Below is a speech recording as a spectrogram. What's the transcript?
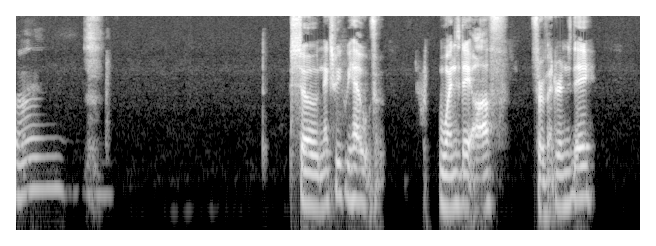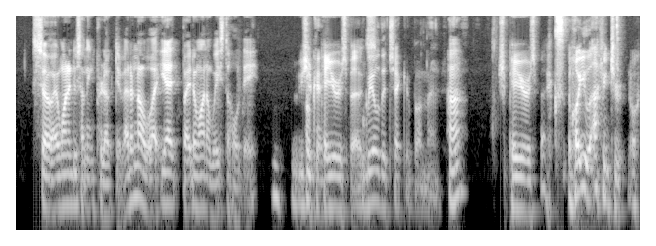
Um, so next week we have Wednesday off for Veterans Day. So I want to do something productive. I don't know what yet, but I don't want to waste the whole day. You should Okay. pay your respects. We'll be able to check up on that. Huh? You should pay your respects. Why are you laughing, Drew? No.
